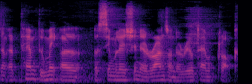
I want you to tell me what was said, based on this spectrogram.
An attempt to make a, a simulation that runs on the real-time clock.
